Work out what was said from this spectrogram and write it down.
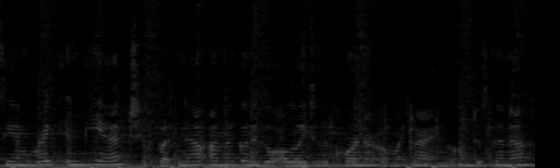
See, I'm right in the edge, but now I'm not gonna go all the way to the corner of my triangle. I'm just gonna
